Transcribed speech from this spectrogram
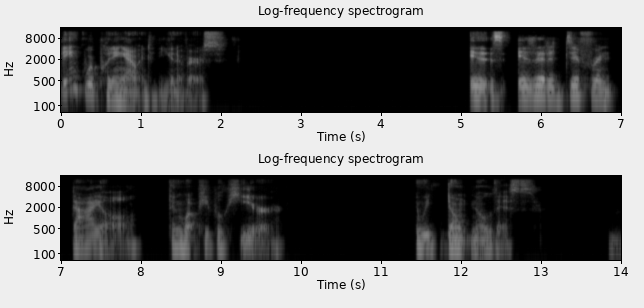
think we're putting out into the universe is is it a different dial than what people hear and we don't know this hmm.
